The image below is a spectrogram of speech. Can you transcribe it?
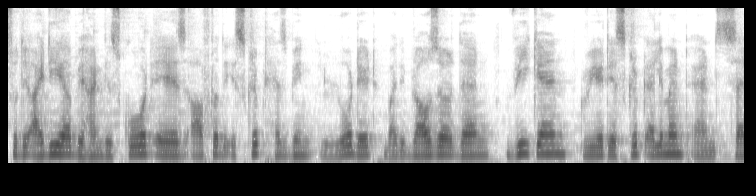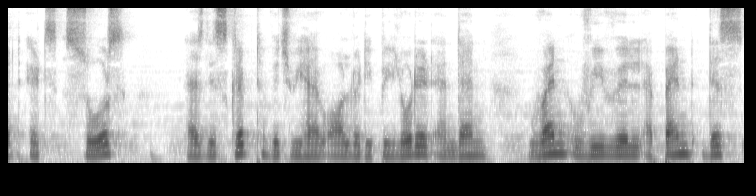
so the idea behind this code is after the script has been loaded by the browser then we can create a script element and set its source as the script which we have already preloaded. And then when we will append this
